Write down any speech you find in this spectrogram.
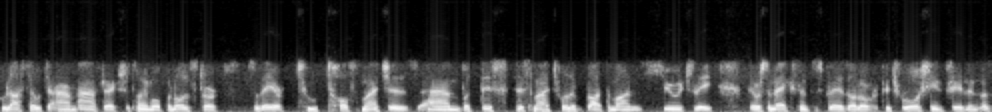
who lost out to Armagh after extra time up in Ulster. So they are two tough matches. Um, but this this match would have brought them on hugely. There were some excellent displays all over the pitch. Roisin Phelan was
